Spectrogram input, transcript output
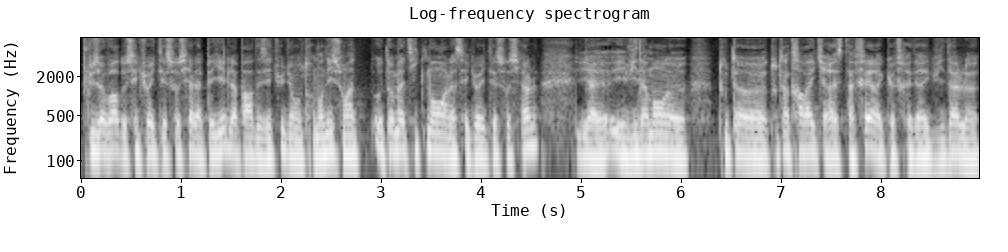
plus avoir de sécurité sociale à payer de la part des étudiants. Autrement dit, ils sont automatiquement à la sécurité sociale. Il y a évidemment tout, un, tout un travail qui reste à faire et que Frédéric Vidal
